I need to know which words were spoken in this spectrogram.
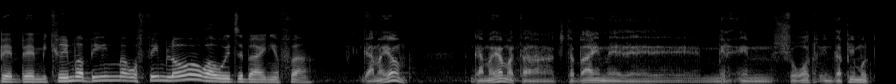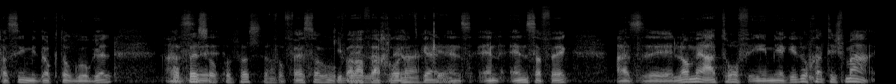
במקרים רבים הרופאים לא ראו את זה בעין יפה. גם היום. גם היום אתה, כשאתה בא עם, אה, עם שורות, עם דפים מודפסים מדוקטור גוגל, פרופסור, אז, פרופסור. פרופסור, הוא כבר הפך להיות, כן, כן. אין, אין, אין ספק. אז uh, לא מעט רופאים יגידו לך, תשמע, uh,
